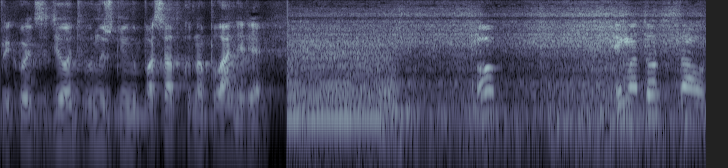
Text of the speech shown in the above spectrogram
приходится делать вынужденную посадку на планере. Оп, и мотор встал.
